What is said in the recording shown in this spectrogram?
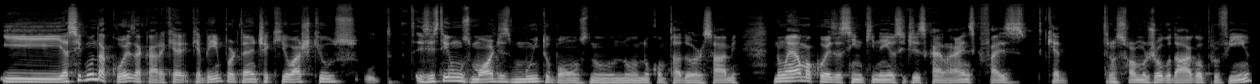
E a segunda coisa, cara, que é, que é bem importante é que eu acho que os, o- existem uns mods muito bons no, no, no computador, sabe? Não é uma coisa assim que nem o City Skylines, que faz. que é, transforma o jogo da água pro vinho.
